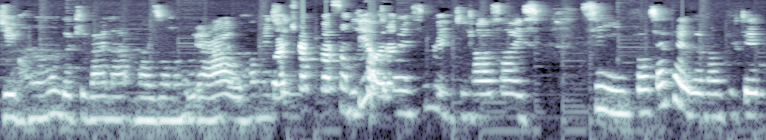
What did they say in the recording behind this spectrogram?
de ronda que vai na, na zona rural. Realmente Eu acho que a situação piora. Conhecimento em relação a isso. Sim, com certeza, não, porque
